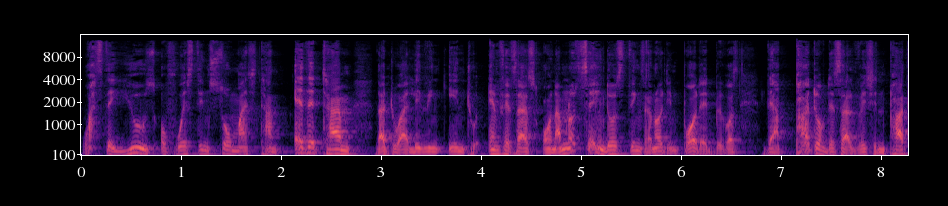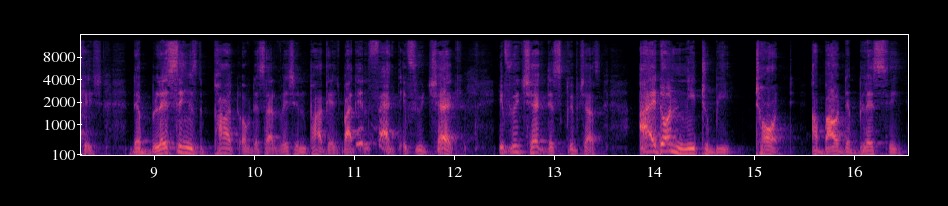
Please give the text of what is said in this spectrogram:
what's the use of wasting so much time at the time that we are living in to emphasize on? I'm not saying those things are not important because they are part of the salvation package. The blessing is part of the salvation package. But in fact if you check if you check the scriptures i don't need to be taught about the blessing.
